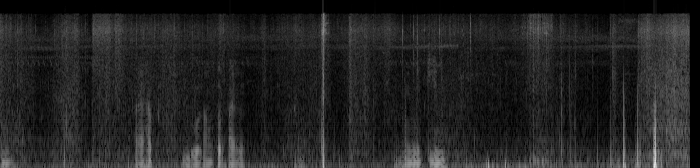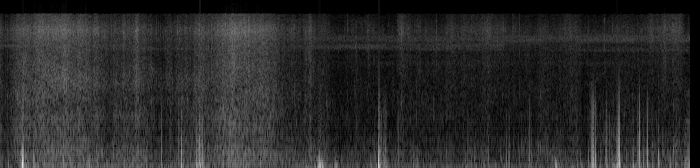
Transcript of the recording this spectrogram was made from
อืมไปครับ ดูหลังต่อไปเลยอันนี้ไม่กิน ดักไหน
